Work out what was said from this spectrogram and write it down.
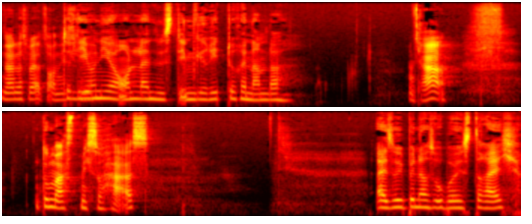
Nein, das war jetzt auch nicht. Der so. Leonie Online-System gerät durcheinander. Ja. Du machst mich so heiß. Also ich bin aus Oberösterreich.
